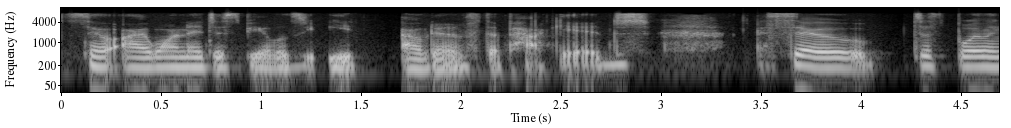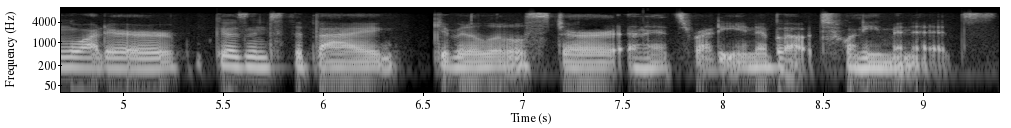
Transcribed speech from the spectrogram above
So I want to just be able to eat out of the package. So just boiling water goes into the bag, give it a little stir, and it's ready in about 20 minutes.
